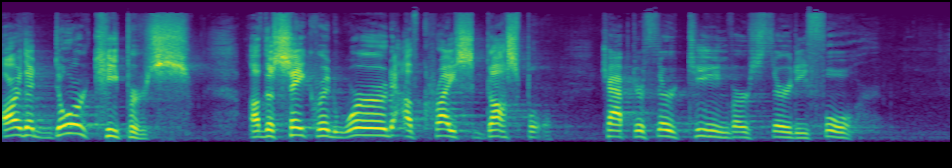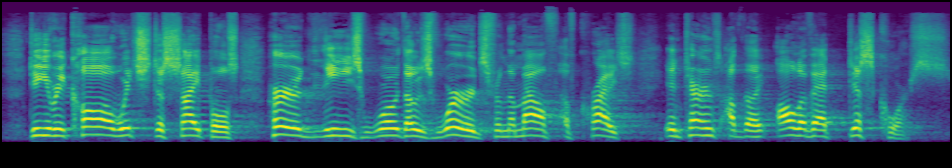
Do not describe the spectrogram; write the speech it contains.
are the doorkeepers of the sacred word of Christ's gospel. Chapter 13, verse 34. Do you recall which disciples heard these those words from the mouth of Christ in terms of the Olivet discourse?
